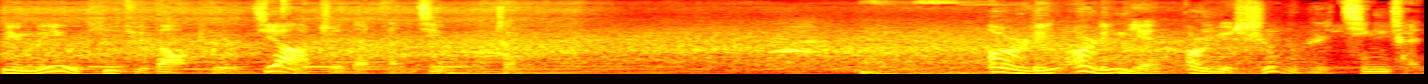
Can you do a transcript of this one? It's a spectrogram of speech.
并没有提取到有价值的痕迹物证。二零二零年二月十五日清晨，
